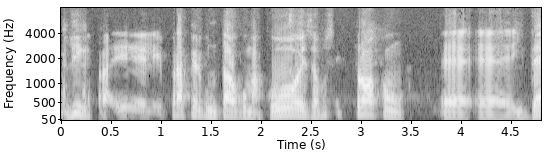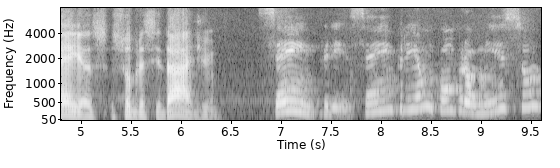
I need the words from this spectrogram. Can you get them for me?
liga para ele para perguntar alguma coisa. Vocês trocam é, é, ideias sobre a cidade? Sempre, sempre é um compromisso.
